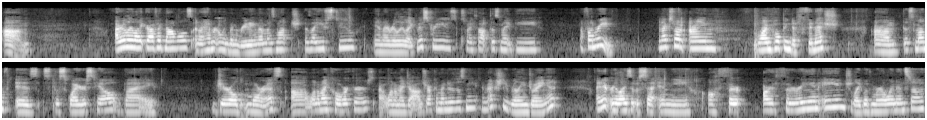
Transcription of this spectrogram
Um, I really like graphic novels, and I haven't really been reading them as much as I used to, and I really like mysteries, so I thought this might be a fun read. The next one I'm, well, I'm hoping to finish um, this month is The Squire's Tale by Gerald Morris. Uh, one of my coworkers at one of my jobs recommended this to me. I'm actually really enjoying it. I didn't realize it was set in the Arthur Arthurian age, like with Merlin and stuff.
